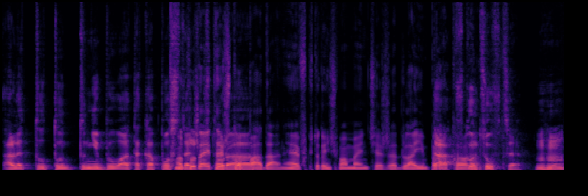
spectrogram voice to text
ale to, to, to nie była taka postać, No tutaj która... też to pada, nie? W którymś momencie, że dla imperatora. Tak, w końcówce. Mhm.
